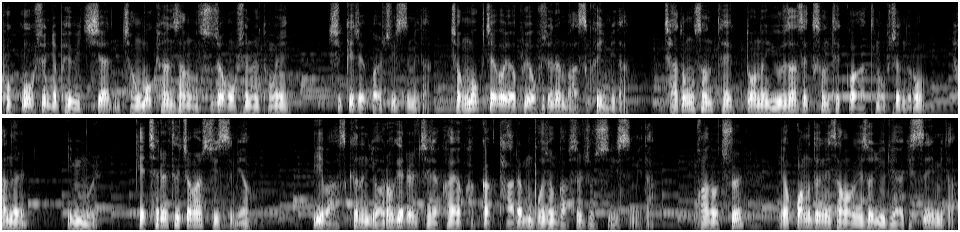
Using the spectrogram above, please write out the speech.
복구 옵션 옆에 위치한 정목 현상 수정 옵션을 통해 쉽게 제거할 수 있습니다. 정목 제거 옆의 옵션은 마스크입니다. 자동 선택 또는 유사색 선택과 같은 옵션으로 하늘, 인물, 개체를 특정할 수 있으며 이 마스크는 여러 개를 제작하여 각각 다른 보정 값을 줄 수 있습니다. 관호출, 역광 등의 상황에서 유리하게 쓰입니다.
